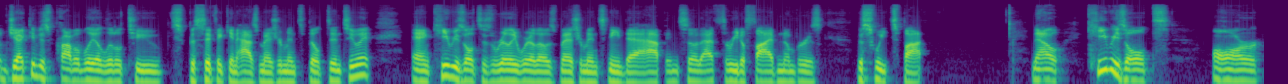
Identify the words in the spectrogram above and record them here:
objective is probably a little too specific and has measurements built into it. And key results is really where those measurements need to happen. So that three to five number is the sweet spot. Now, key results are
